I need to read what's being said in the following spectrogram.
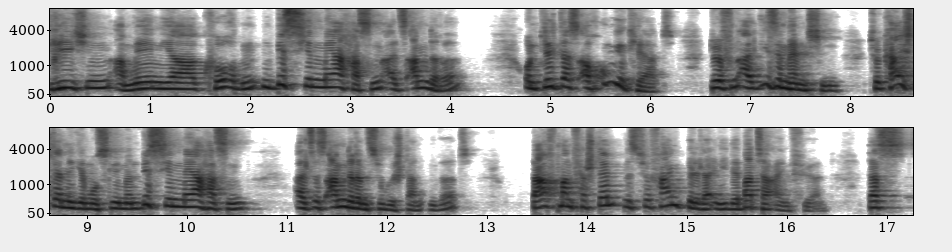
Griechen, Armenier, Kurden ein bisschen mehr hassen als andere? Und gilt das auch umgekehrt? Dürfen all diese Menschen türkeistämmige Muslime ein bisschen mehr hassen, als es anderen zugestanden wird? Darf man Verständnis für Feindbilder in die Debatte einführen? Das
